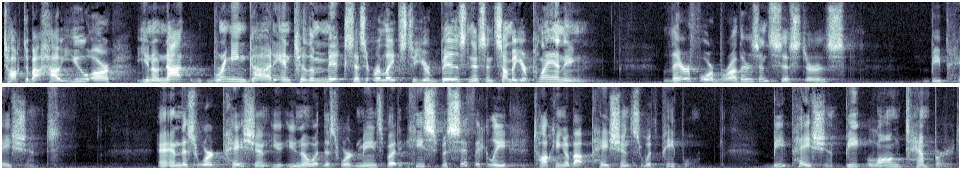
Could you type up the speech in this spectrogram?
talked about how you are, you know, not bringing God into the mix as it relates to your business and some of your planning. Therefore, brothers and sisters, be patient. And this word patient, you, you know what this word means, but he's specifically talking about patience with people. Be patient, be long tempered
